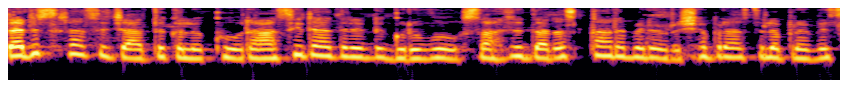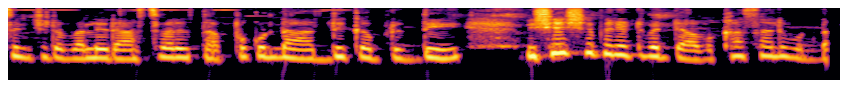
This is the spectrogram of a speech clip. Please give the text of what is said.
ధనుసు రాశి జాతకులకు రాశినాథులైన గురువు సహజ ధనస్థానమైన వృషభ రాశిలో ప్రవేశించడం వల్ల రాశి వారికి తప్పకుండా ఆర్థిక వృద్ధి విశేషమైనటువంటి అవకాశాలు ఉన్నాయి.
